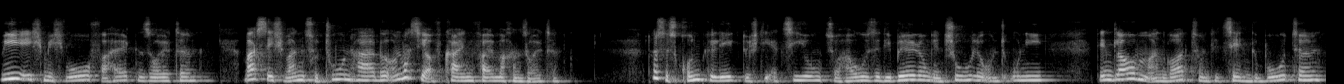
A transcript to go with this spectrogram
wie ich mich wo verhalten sollte, was ich wann zu tun habe und was ich auf keinen Fall machen sollte. Das ist grundgelegt durch die Erziehung zu Hause, die Bildung in Schule und Uni, den Glauben an Gott und die zehn Gebote,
